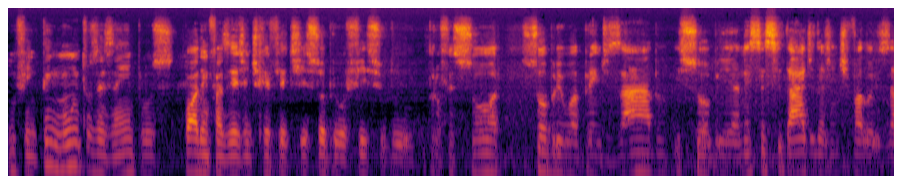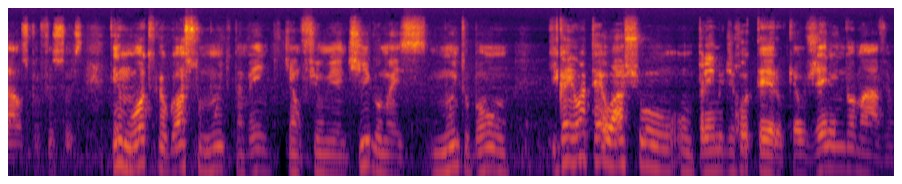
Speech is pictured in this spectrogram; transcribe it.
Enfim, tem muitos exemplos, podem fazer a gente refletir sobre o ofício do professor, sobre o aprendizado e sobre a necessidade da gente valorizar os professores. Tem um outro que eu gosto muito também, que é um filme antigo, mas muito bom, que ganhou até, eu acho, um, um prêmio de roteiro, que é o Gênio Indomável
